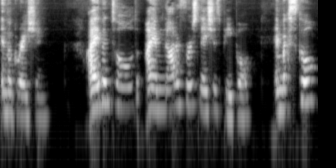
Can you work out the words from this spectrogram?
immigration. I have been told I am not a First Nations people, and Mexico,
